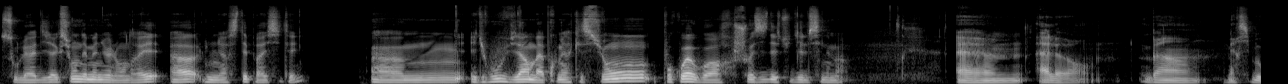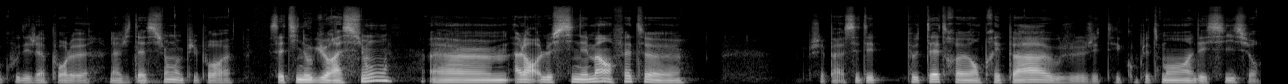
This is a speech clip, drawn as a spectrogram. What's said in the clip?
sous la direction d'Emmanuel André à l'Université Paris-Cité. Euh, et du coup vient ma première question, pourquoi avoir choisi d'étudier le cinéma? Euh, Alors, ben, merci beaucoup déjà pour l'invitation et puis pour cette inauguration. Euh, alors le cinéma, en fait, euh, je sais pas, c'était peut-être euh, en prépa où j'étais complètement indécis sur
